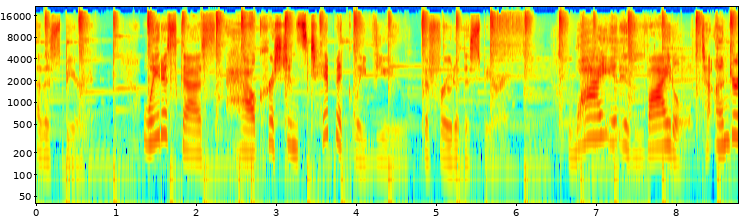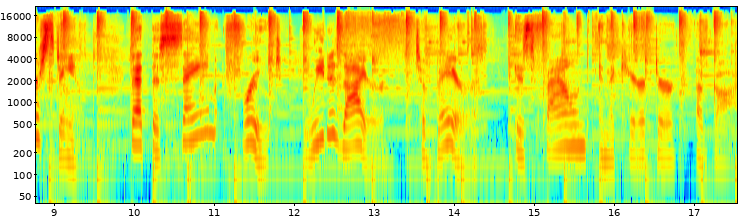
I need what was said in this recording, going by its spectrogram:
of the Spirit. We discuss how Christians typically view the fruit of the Spirit, why it is vital to understand that the same fruit we desire to bear is found in the character of God.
